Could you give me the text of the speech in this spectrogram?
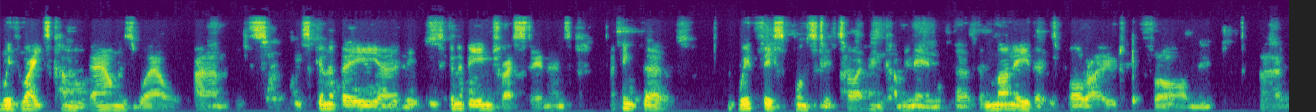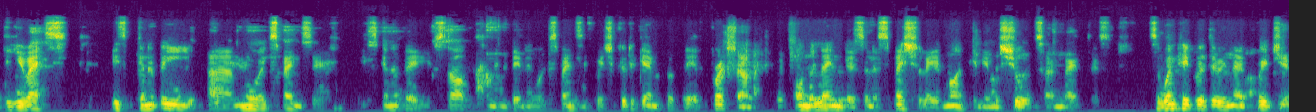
With rates coming down as well, um, it's, it's going to be uh, it's going to be interesting, and I think that with this quantitative tightening coming in, the, the money that is borrowed from uh, the US is going to be uh, more expensive. It's going to be start becoming a bit more expensive, which could again put a bit of pressure on the lenders, and especially, in my opinion, the short-term lenders. So when people are doing their bridging,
